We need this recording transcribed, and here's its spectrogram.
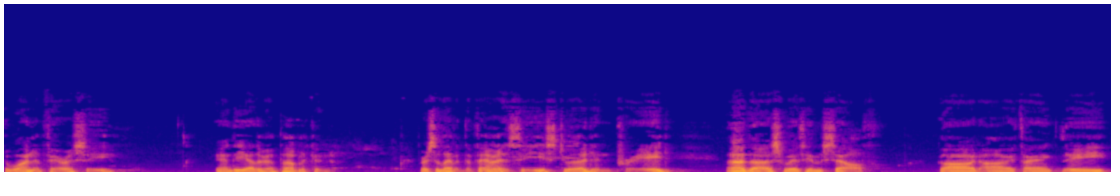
the one a Pharisee and the other a publican. Verse 11 The Pharisee stood and prayed uh, thus with himself God, I thank thee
